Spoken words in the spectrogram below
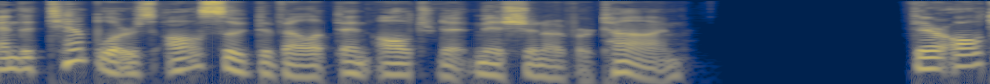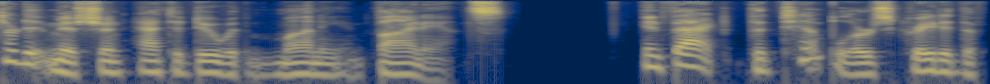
And the Templars also developed an alternate mission over time. Their alternate mission had to do with money and finance. In fact, the Templars created the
